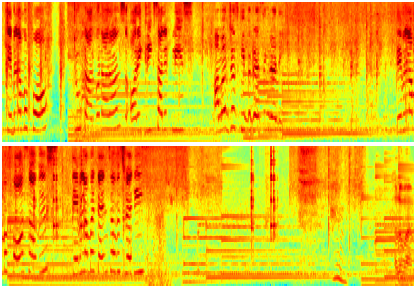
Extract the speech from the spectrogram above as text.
table number four, two carbonaras or a Greek salad, please. Amar, just keep the dressing ready. Table number four service. Table number ten service ready. Hello, ma'am.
